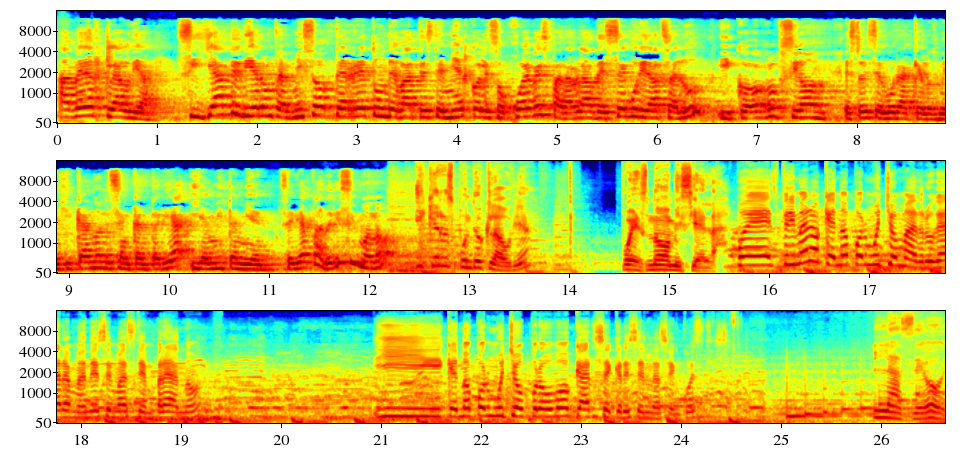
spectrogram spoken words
A ver, Claudia, si ya te dieron permiso, te reto un debate este miércoles o jueves para hablar de seguridad, salud y corrupción. Estoy segura que a los mexicanos les encantaría y a mí también. Sería padrísimo, ¿no? ¿Y qué respondió Claudia? Pues no, mi ciela. Pues primero que no por mucho madrugar amanece más temprano y que no por mucho provocar se crecen las encuestas. Las de hoy.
